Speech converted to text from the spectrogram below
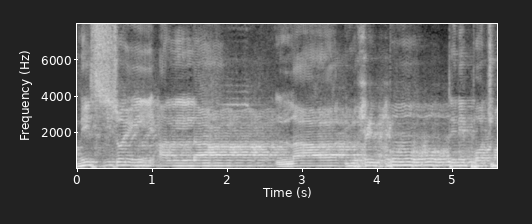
নিশ্চয়ই আল্লাহ তিনি পছন্দ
